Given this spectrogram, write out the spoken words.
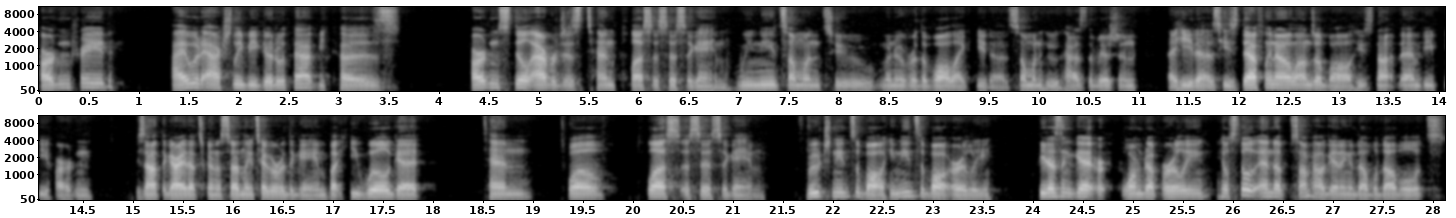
Harden trade, I would actually be good with that because Harden still averages 10 plus assists a game. We need someone to maneuver the ball like he does, someone who has the vision that he does. He's definitely not Alonzo Ball. He's not the MVP Harden. He's not the guy that's going to suddenly take over the game, but he will get 10, 12 plus assists a game. Vooch needs the ball. He needs the ball early. If he doesn't get er, warmed up early, he'll still end up somehow getting a double double. It's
